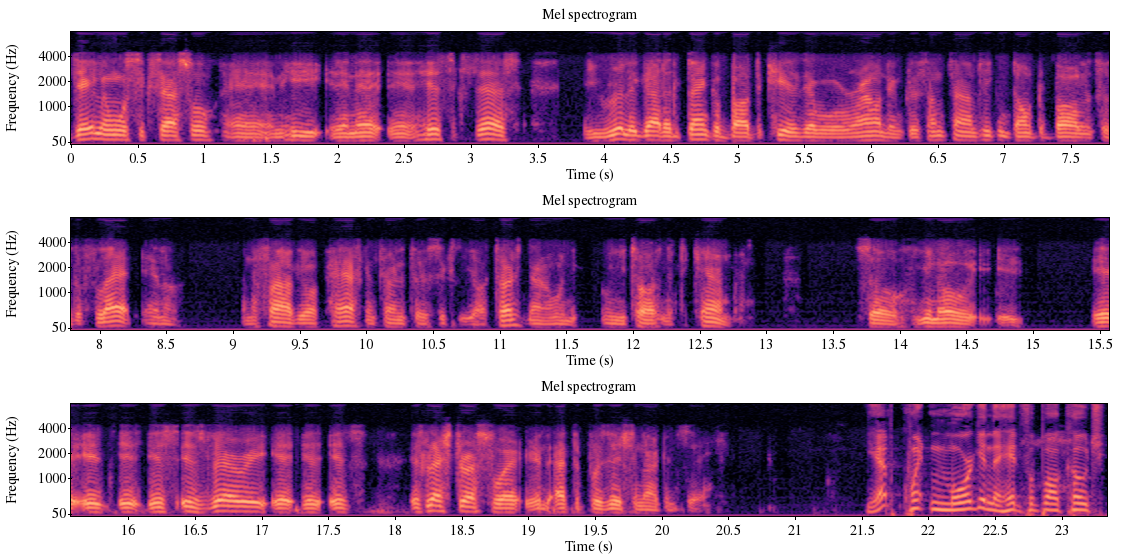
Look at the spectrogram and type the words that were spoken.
Jalen was successful, and he and, and his success, you really got to think about the kids that were around him because sometimes he can dump the ball into the flat, and a and a five yard pass can turn into a sixty yard touchdown when when you're tossing it to Cameron. So you know, it, it, it it's it's very it, it's it's less stressful at the position I can say. Yep, Quentin Morgan, the head football coach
